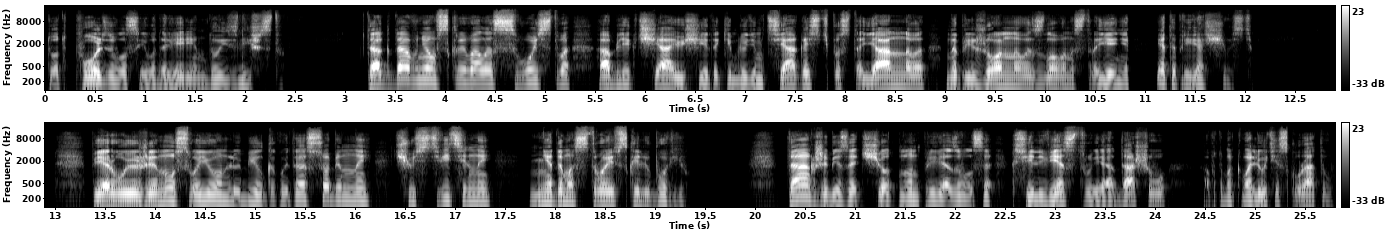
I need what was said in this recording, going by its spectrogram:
тот пользовался его доверием до излишества. Тогда в нем вскрывалось свойство, облегчающее таким людям тягость постоянного, напряженного злого настроения — это привязчивость. Первую жену свою он любил какой-то особенной, чувствительной, недомостроевской любовью. Также безотчетно он привязывался к Сильвестру и Адашеву, а потом и к Малюте Скуратову.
